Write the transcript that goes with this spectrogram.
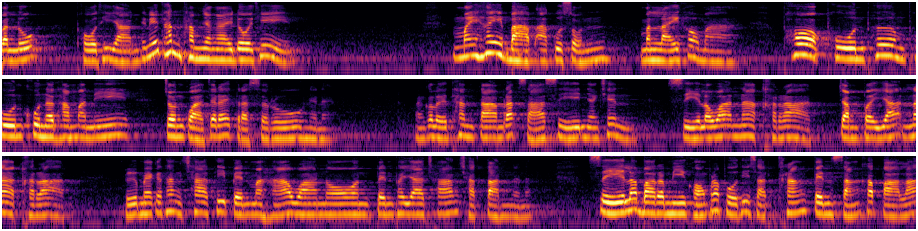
บรรลุโพธิญาณทีนี้ท่านทำยังไงโดยที่ ไม่ให้บาปอากุศลมันไหลเข้ามา พอกพูนเพิ่มพูนคุณธรรมอันนี้ จนกว่าจะได้ตรัสรู้เนี่ยนะมันก็เลยท่านตามรักษาศีลอย่างเช่น ศีลวะนาคราชจำปยะนาคราช หรือแม้กระทั่งชาติที่เป็นมหาวานอนเป็นพญาช้างฉัตตันนะนะศีลบารมีของพระโพธิสัตว์ ครั้งเป็นสังฆปาละ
